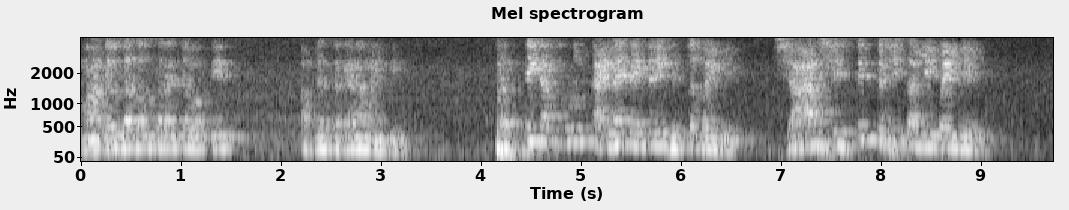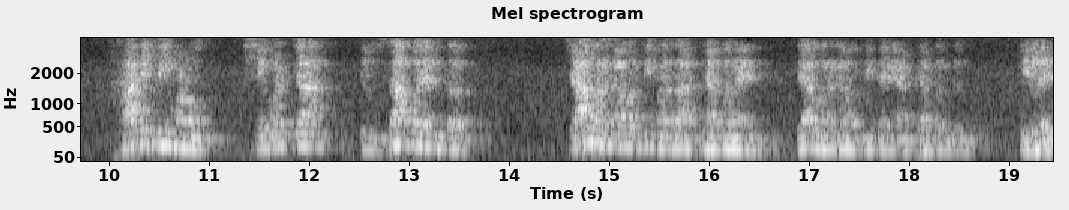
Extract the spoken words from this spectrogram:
महादेव जाधव सरांच्या बाबतीत आपल्या सगळ्यांना माहिती आहे. प्रत्येकाकडून काही ना काहीतरी घेतलं पाहिजे. शाळा शिस्तीत कशी चालली पाहिजे हा देखील माणूस शेवटच्या दिवसापर्यंत ज्या वर्गावरती माझं अध्यापन आहे त्या वर्गावरती त्याने अध्यापन केलंय.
